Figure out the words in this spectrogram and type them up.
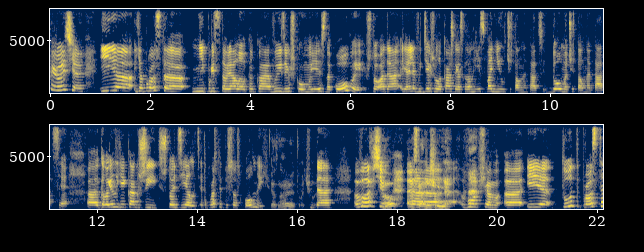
Короче, и э, я просто не представляла, какая выдержка у моей знакомой, что она реально выдерживала каждый раз, когда он ей звонил, читал нотации, дома читал нотации, э, говорил ей, как жить, что делать. Это просто песос полный. Я знаю этого человека. Да. В общем, Но расскажешь э, мне. В общем, э, и тут просто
